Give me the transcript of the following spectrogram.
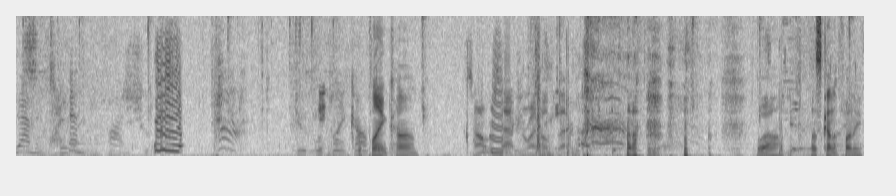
Damage. Dude, we're playing comp. We're playing comp. Sound was happening right off that. Wow, that's kind of funny.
